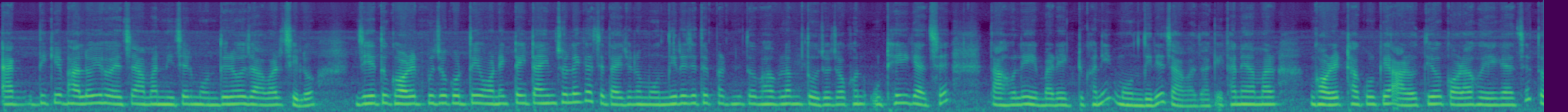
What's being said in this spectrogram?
একদিকে ভালোই হয়েছে, আমার নিচের মন্দিরেও যাওয়ার ছিল। যেহেতু ঘরের পুজো করতে অনেকটাই টাইম চলে গেছে, তাই জন্য মন্দিরে যেতে পারিনি। তো ভাবলাম তোজো যখন উঠেই গেছে, তাহলে এবারে একটুখানি মন্দিরে যাওয়া যাক। এখানে আমার ঘরের ঠাকুরকে আরতিও করা হয়ে গেছে। তো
